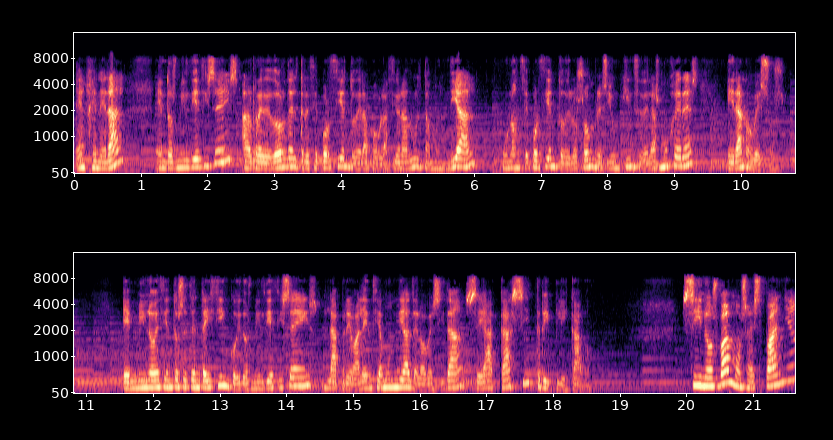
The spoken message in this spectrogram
En general, en 2016, alrededor del 13% de la población adulta mundial, un 11% de los hombres y un 15% de las mujeres, eran obesos. En 1975 y 2016, la prevalencia mundial de la obesidad se ha casi triplicado. Si nos vamos a España,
